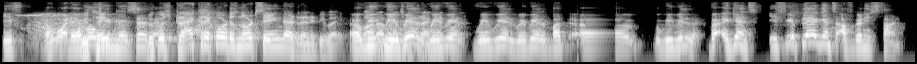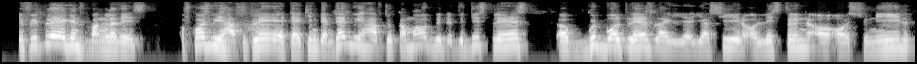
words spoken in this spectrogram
if whatever think, we may say because track record is not saying that Renedy bhai uh, we, we will we will we will we will but uh, we will but against if we play against Afghanistan if we play against Bangladesh of course we have to play attacking them then we have to come out with with these players uh, good ball players like Yashir or Liston or, or Sunil,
